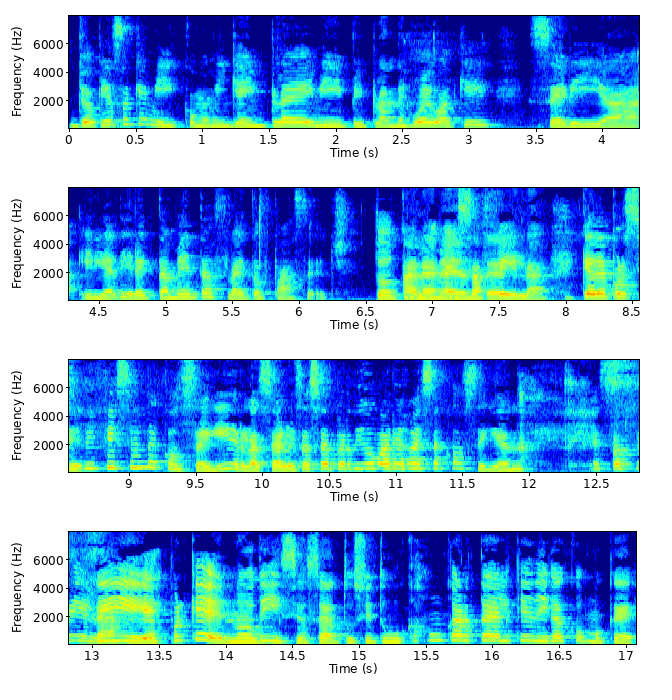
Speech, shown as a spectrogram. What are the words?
Yo pienso que mi, como mi gameplay, mi, mi plan de juego aquí sería, iría directamente a Flight of Passage. Totalmente. A, esa fila. Que de por sí es difícil de conseguirla. O sea, Luisa se ha perdido varias veces consiguiendo esa fila. Sí, es porque no dice. O sea, tú si tú buscas un cartel que diga como que,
